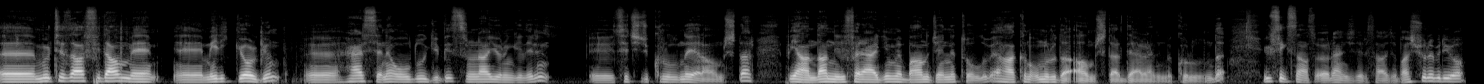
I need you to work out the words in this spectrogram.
E, Mürteza Fidan ve e, Melik Görgün e, her sene olduğu gibi Sınırlar Yörüngelerin e, seçici kurulunda yer almışlar. Bir yandan Nilüfer Ergin ve Banu Cennetoğlu ve Hakan Onur'u da almışlar değerlendirme kurulunda. Yüksek lisans öğrencileri sadece başvurabiliyor.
